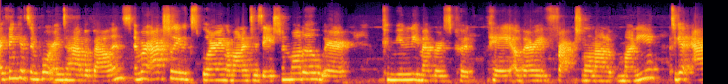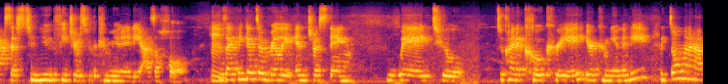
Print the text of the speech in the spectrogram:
i think it's important to have a balance. And we're actually exploring a monetization model where community members could pay a very fractional amount of money to get access to new features for the community as a whole because mm. i think it's a really interesting way to to kind of co-create your community. We don't want to have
